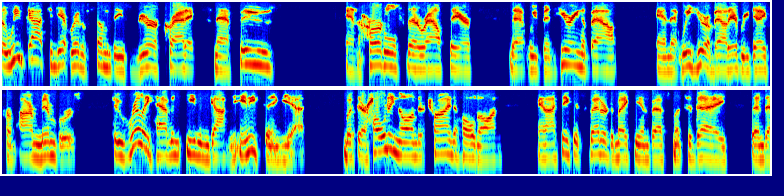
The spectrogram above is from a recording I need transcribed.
So we've got to get rid of some of these bureaucratic snafus and hurdles that are out there that we've been hearing about and that we hear about every day from our members who really haven't even gotten anything yet, but they're holding on, they're trying to hold on. And I think it's better to make the investment today than to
